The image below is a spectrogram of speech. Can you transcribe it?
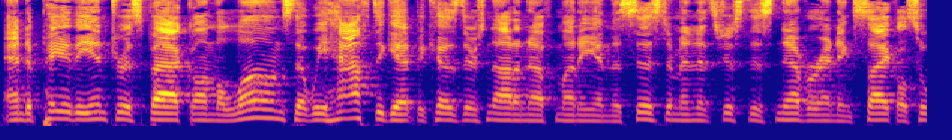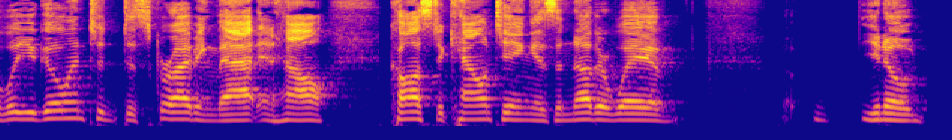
and to pay the interest back on the loans that we have to get because there's not enough money in the system and it's just this never ending cycle. So will you go into describing that and how cost accounting is another way of you know,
